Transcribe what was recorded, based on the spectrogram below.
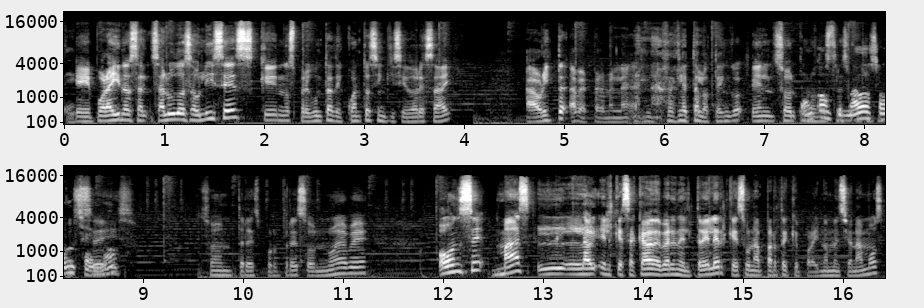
Sí. Eh, por ahí nos sal- saludos a Ulises que nos pregunta de cuántos inquisidores hay. Ahorita, a ver, espérame, en la, en la regleta lo tengo. En, son Están uno, dos, tres, confirmados cuatro, cinco, 11, ¿no? seis. Son 3 por 3, son 9. 11 más la- el que se acaba de ver en el tráiler, que es una parte que por ahí no mencionamos.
